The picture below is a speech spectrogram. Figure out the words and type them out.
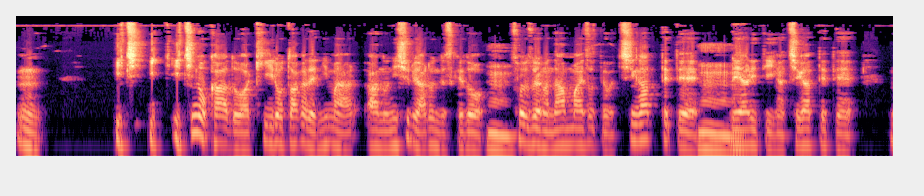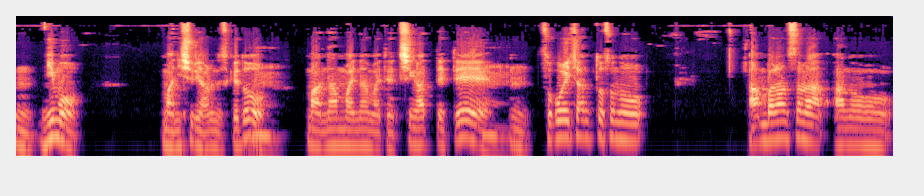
うん。1、1のカードは黄色と赤で2枚あの、2種類あるんですけど、うん。それぞれが何枚ずつ違ってて、うん。レアリティが違ってて、うん、2も、まあ2種類あるんですけど、うん。まあ何枚何枚って違ってて、ううん、そこにちゃんとその、アンバランスが、あの、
